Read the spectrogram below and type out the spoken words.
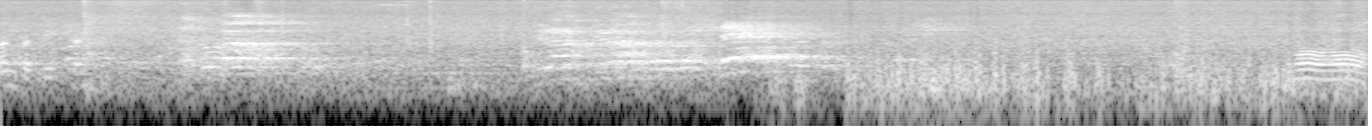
21, batikan. Oo. Oh,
